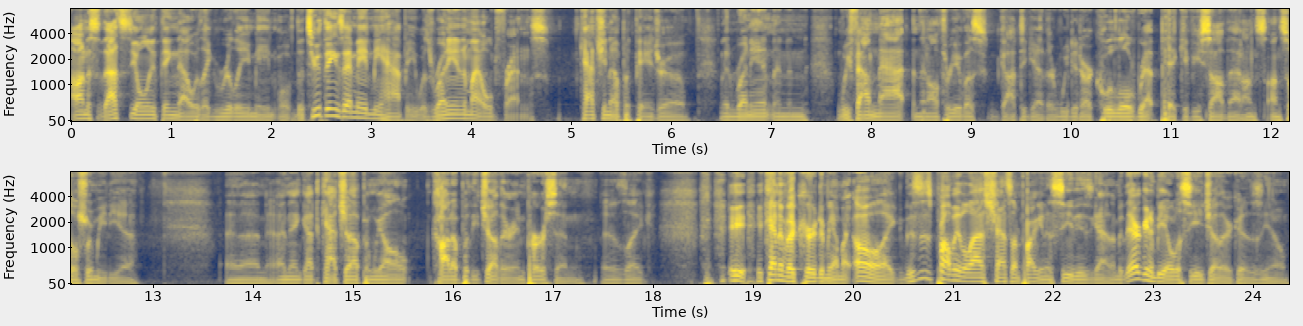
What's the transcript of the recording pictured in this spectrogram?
honestly that's the only thing that was like really made well, the two things that made me happy was running into my old friends, catching up with Pedro, and then running in, and then we found Matt, and then all three of us got together. We did our cool little rep pick if you saw that on on social media, and then and then got to catch up, and we all caught up with each other in person. It was like it, it kind of occurred to me. I'm like, oh, like this is probably the last chance I'm probably going to see these guys. I mean, they're going to be able to see each other because you know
